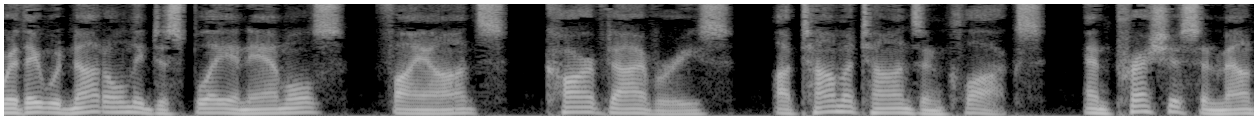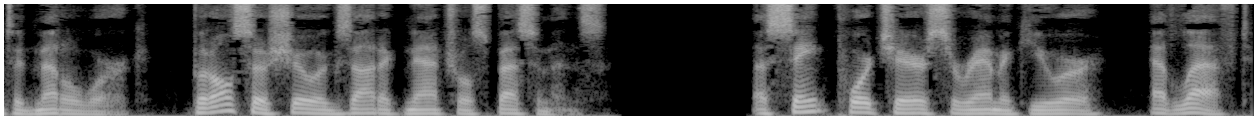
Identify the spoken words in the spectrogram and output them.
where they would not only display enamels, faience, carved ivories, automatons and clocks, and precious and mounted metalwork, but also show exotic natural specimens. A Saint Porchaire ceramic ewer, at left,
